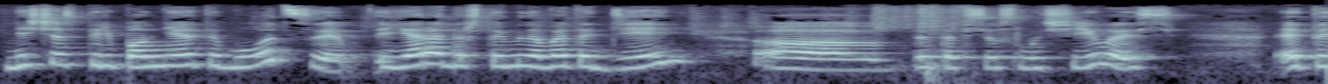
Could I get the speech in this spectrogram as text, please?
Мне сейчас переполняют эмоции, и я рада, что именно в этот день э, это все случилось это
